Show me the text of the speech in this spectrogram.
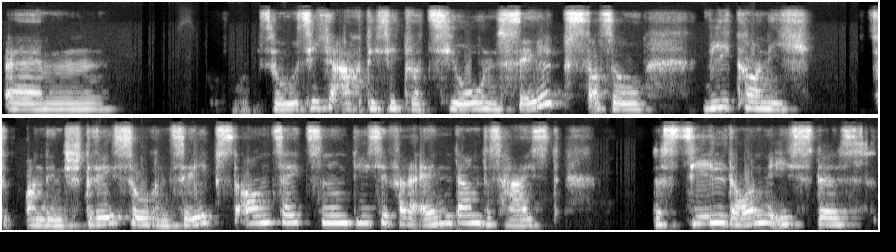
ähm, so sicher auch die Situation selbst. Also wie kann ich an den Stressoren selbst ansetzen und diese verändern. Das heißt, das Ziel dann ist es,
